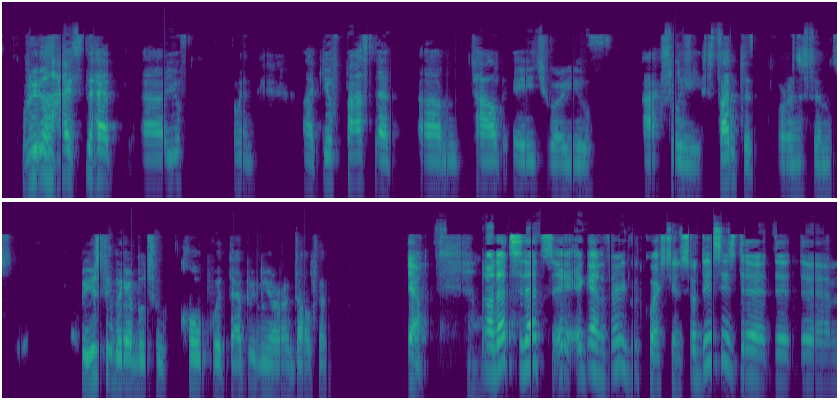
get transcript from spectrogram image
realize that uh, you've, I mean, like you've passed that um, child age where you've actually stunted, for instance? You still be able to cope with that in your adulthood? Yeah, no, that's that's again a very good question. So this is the the the um,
